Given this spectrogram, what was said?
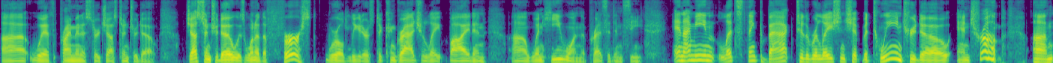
uh, with Prime Minister Justin Trudeau. Justin Trudeau was one of the first world leaders to congratulate Biden uh, when he won the presidency. And I mean, let's think back to the relationship between Trudeau and Trump. Um,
